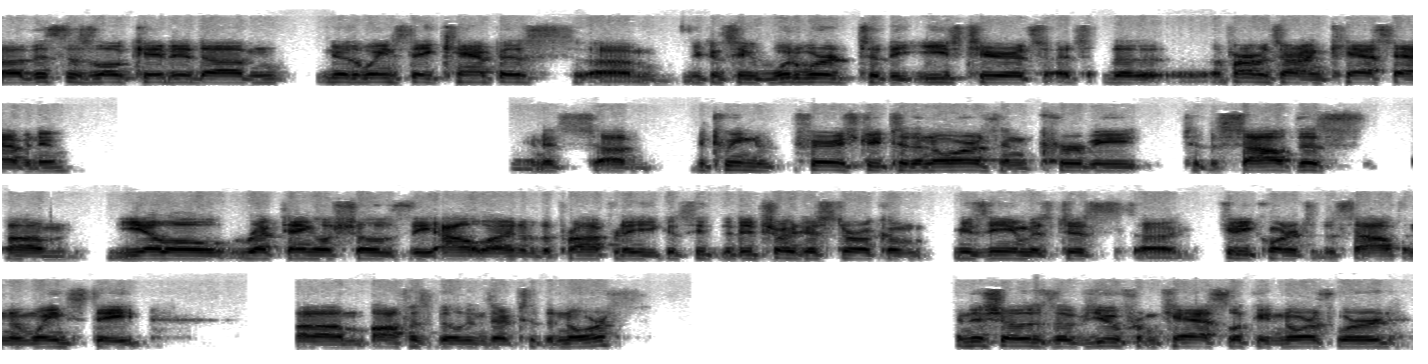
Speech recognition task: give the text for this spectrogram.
Uh, this is located um, near the Wayne State campus. Um, you can see Woodward to the east here. It's, it's the apartments are on Cass Avenue. And it's uh, between Ferry Street to the north and Kirby to the south. This um, yellow rectangle shows the outline of the property. You can see the Detroit Historical Museum is just uh, kitty corner to the south, and then Wayne State um, office buildings are to the north. And this shows the view from Cass looking northward.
